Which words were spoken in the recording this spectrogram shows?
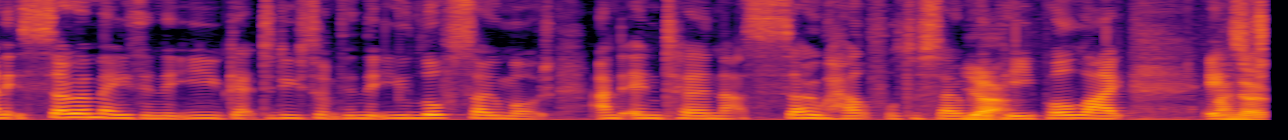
And it's so amazing that you get to do something that you love so much, and in turn, that's so helpful to so many Yeah. people. Like, it's know, it's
